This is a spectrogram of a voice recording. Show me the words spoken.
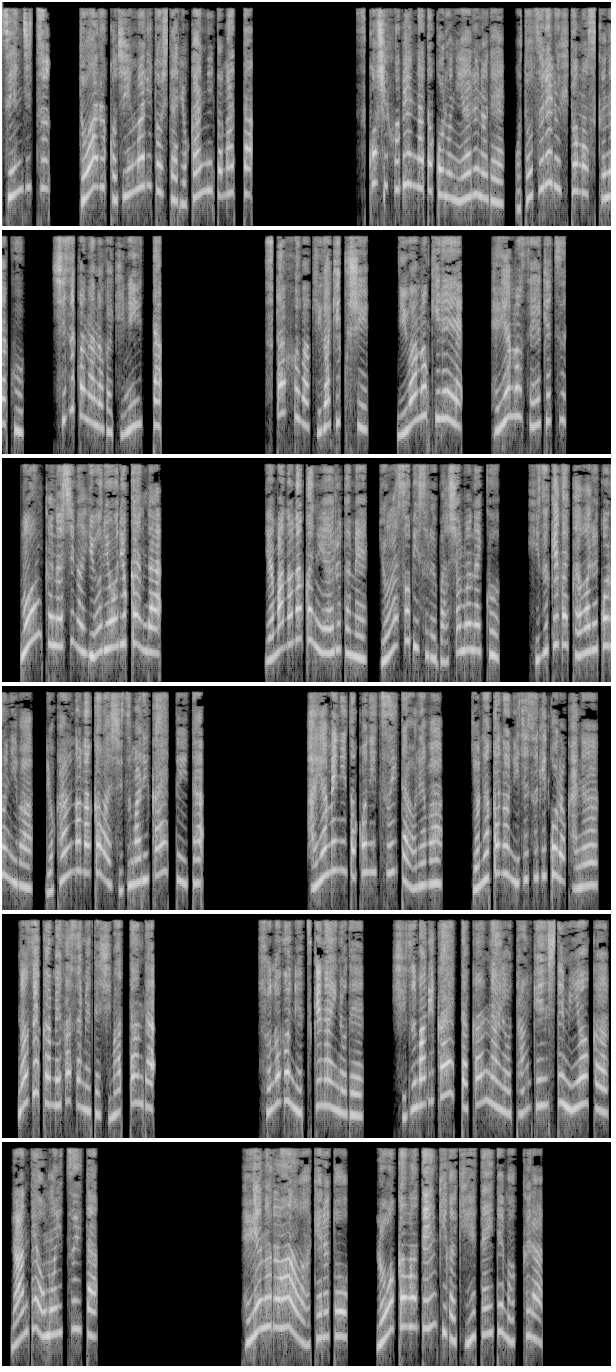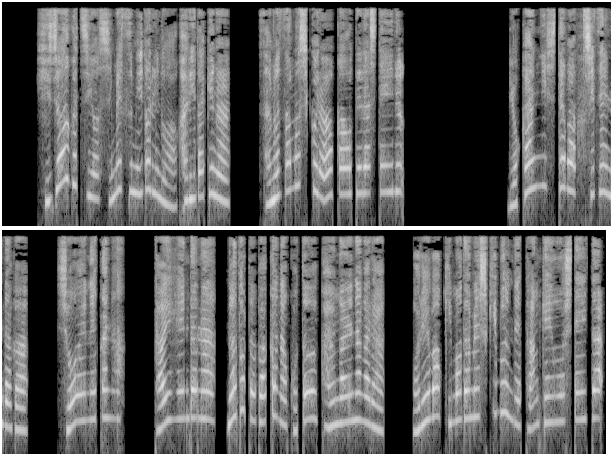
先日、とあるこじんわりとした旅館に泊まった。少し不便なところにあるので、訪れる人も少なく、静かなのが気に入った。スタッフは気が利くし、庭も綺麗、部屋も清潔。文句なしの有料旅館だ。山の中にあるため、夜遊びする場所もなく、日付が変わる頃には、旅館の中は静まり返っていた。早めに床に着いた俺は、夜中の2時過ぎ頃かな。なぜか目が覚めてしまったんだ。その後寝つけないので、静まり返った館内を探検してみようか、なんて思いついた。部屋のドアを開けると、廊下は電気が消えていて真っ暗。非常口を示す緑の明かりだけが、寒々しく廊下を照らしている。旅館にしては不自然だが、省エネかな、大変だな、などとバカなことを考えながら、俺は肝試し気分で探検をしていた。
